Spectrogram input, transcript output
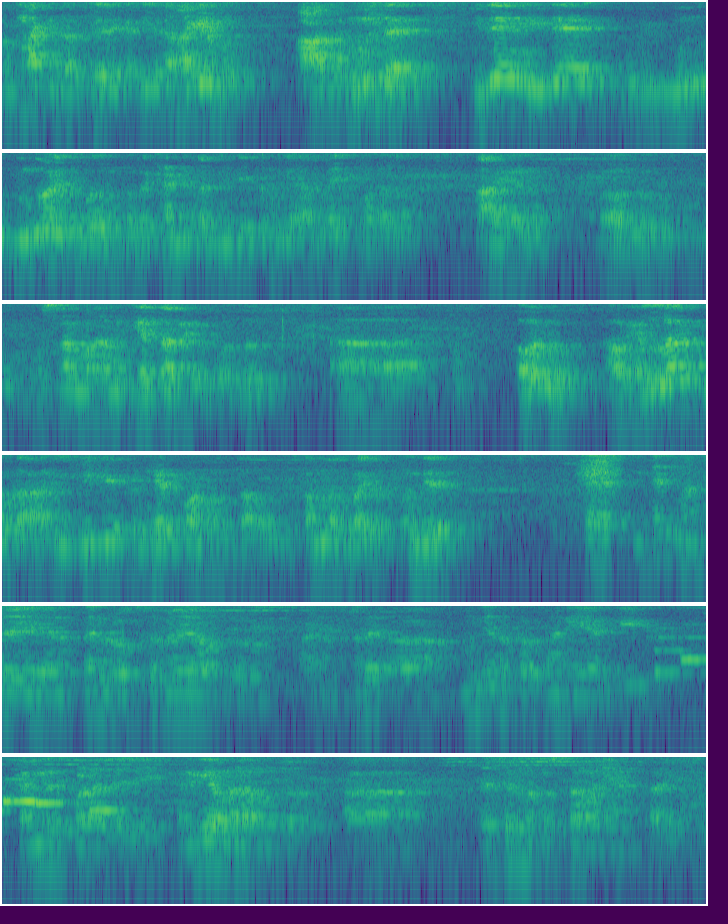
ಮತ ಹಾಕಿದ್ದಾರೆ. ಬೇರೆ ಏನೇ ಆಗಿರ್ಬೋದು. ಆದರೆ ಮುಂದೆ ಇದೇ ಇದೇ ಮುಂದೆ ಮುಂದುವರಿತು ಅಂತಂದರೆ ಖಂಡಿತ ಬಿ ಜೆ ಪಿಯವರು ಯಾರು ಲೈಕ್ ಮಾಡಲ್ಲ. ಹಾಗೆ ಅದು ಮುಸಲ್ಮಾನ್ ಇರ್ಬೋದು. ಆ, ಅವರು ಅವರೆಲ್ಲರೂ ಕೂಡ ಈ ಬಿ ಜೆ ಪಿನ ಹೇಟ್ ಮಾಡುವಂಥ ಒಂದು ಸಂದರ್ಭ ಇವತ್ತು ಬಂದಿದೆ. ಸರ್ ಇದಕ್ಕೆ ಮತ್ತೆ ಏನಂತಂದ್ರೆ ಲೋಕಸಭೆಯ ಒಂದು ಏನಂತಾರೆ ಮುಂದಿನ ಪ್ರಧಾನಿಯಾಗಿ ಕಾಂಗ್ರೆಸ್ ಪಡದಲ್ಲಿ ಖರ್ಗೆ ಅವರ ಒಂದು ಹೆಸರಿನ ಪ್ರಸ್ತಾವನೆ ಅಂತ ಇತ್ತು.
